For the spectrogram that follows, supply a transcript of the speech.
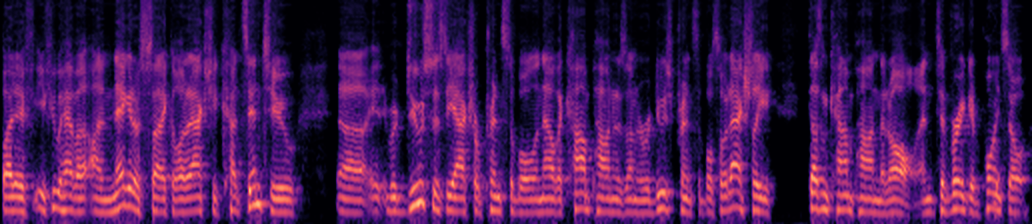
but if, if you have a, a negative cycle, it actually cuts into, uh, it reduces the actual principal and now the compound is on a reduced principal. So it actually doesn't compound at all. And it's a very good point. So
